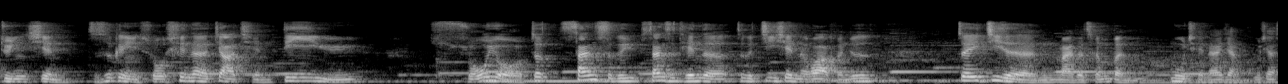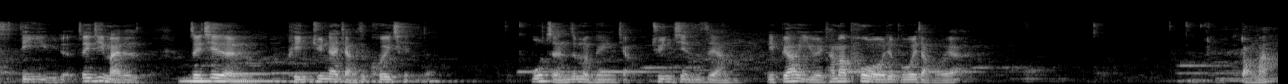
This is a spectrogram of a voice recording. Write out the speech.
均线只是跟你说，现在的价钱低于所有这三十个三十天的这个季线的话，可能就是这一季的人买的成本，目前来讲股价是低于的。这一季买的这些人平均来讲是亏钱的。我只能这么跟你讲，均线是这样，你不要以为他妈破了就不会涨回来，懂吗？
